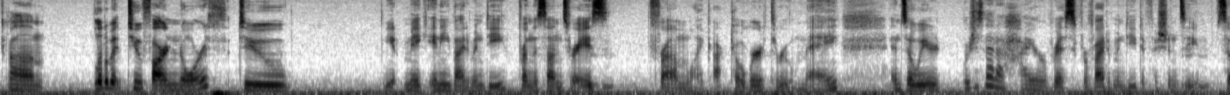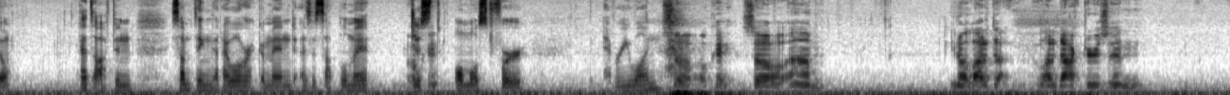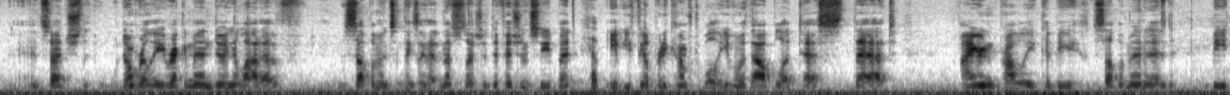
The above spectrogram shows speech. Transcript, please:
um, a little bit too far north to you know, make any vitamin D from the sun's rays from like October through May. And so we're we're just at a higher risk for vitamin D deficiency. So that's often something that I will recommend as a supplement just Okay. almost for everyone. So okay, so um, you know a lot of doc- a lot of doctors and and such don't really recommend doing a lot of supplements and things like that unless there's a deficiency. But Yep. you, you feel pretty comfortable even without blood tests that iron probably could be supplemented. B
